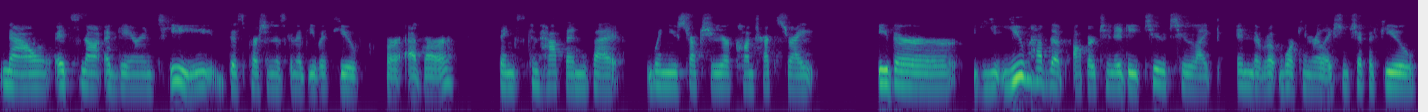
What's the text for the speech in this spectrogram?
Now it's not a guarantee this person is going to be with you forever. Things can happen but when you structure your contracts right either you have the opportunity to to like in the working relationship if you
